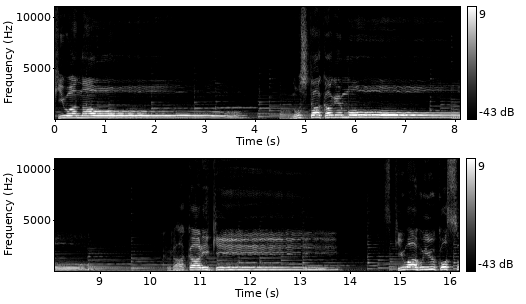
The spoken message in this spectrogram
秋はなお。この下影も。暗かりき。月は冬こそ。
